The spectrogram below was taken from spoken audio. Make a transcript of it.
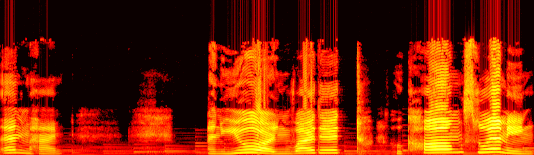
anytime And you are invited to come swimming,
